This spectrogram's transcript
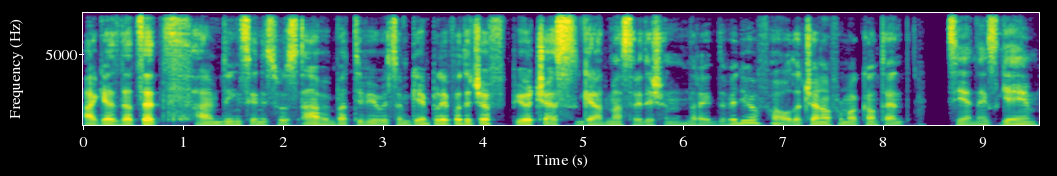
I guess that's it. I'm Dinksy and this was Avebat TV with some gameplay footage of Pure Chess Grandmaster Edition. Rate the video, follow the channel for more content. See you next game.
